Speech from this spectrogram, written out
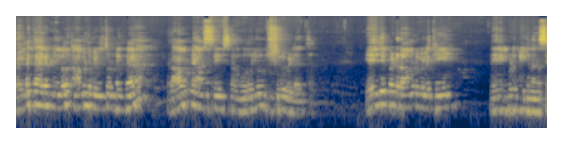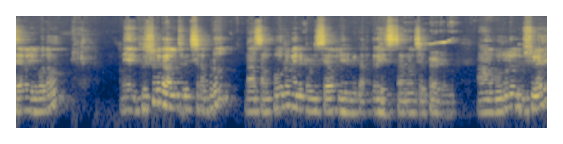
దండకారణ్యంలో రాముడు వెళ్తుండగా రాముడిని ఆశ్రయించిన మునులు ఋషులు వీళ్ళంతా. ఏం చెప్పాడు రాముడు వీళ్ళకి? నేను ఇప్పుడు మీకు నా సేవ ఇవ్వను. నేను కృష్ణుడిగా అవతరించినప్పుడు నా సంపూర్ణమైనటువంటి సేవ నేను మీకు అనుగ్రహిస్తాను అని చెప్పాడు. ఆ మునులు ఋషులే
